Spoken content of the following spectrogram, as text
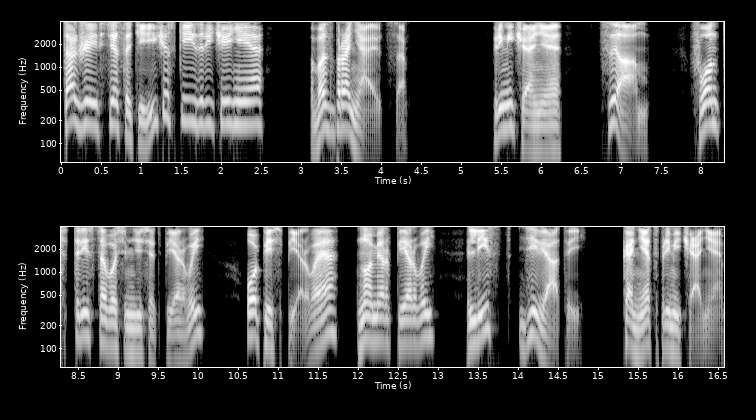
также и все сатирические изречения возбраняются. Примечание. ЦИАМ. Фонд 381, опись 1, номер 1, лист 9. Конец примечания.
